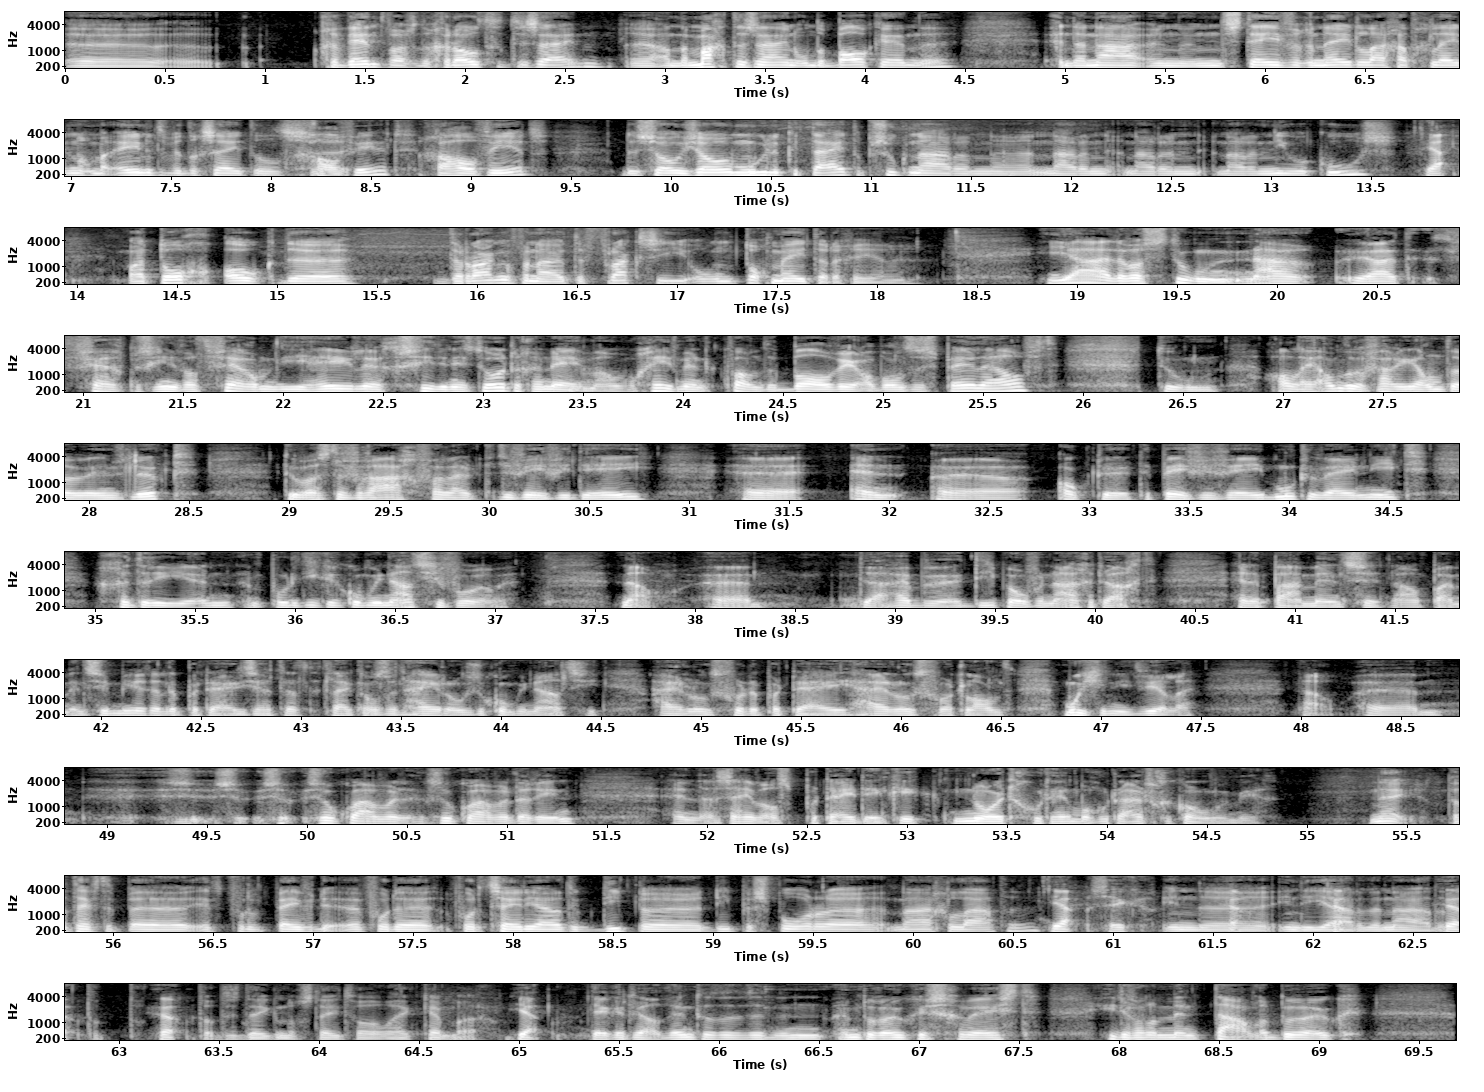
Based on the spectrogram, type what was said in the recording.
gewend was de grootste te zijn, aan de macht te zijn onder Balkende. En daarna een, een stevige nederlaag had geleden, nog maar 21 zetels gehalveerd. gehalveerd. Dus sowieso een moeilijke tijd op zoek naar een, naar een, naar een, naar een nieuwe koers. Ja maar toch ook de drang vanuit de fractie om toch mee te regeren. Ja, dat was toen. Nou, ja, het vergt misschien wat ver om die hele geschiedenis door te gaan nemen. Op een gegeven moment kwam de bal weer op onze speelhelft. Toen allerlei andere varianten mislukt. toen was de vraag vanuit de VVD eh, en eh, ook de, de PVV, moeten wij niet gedrieën een, een politieke combinatie vormen? Nou, eh, daar hebben we diep over nagedacht. En een paar mensen, nou een paar mensen meer in de partij, die zeggen dat het lijkt ons een heilloze combinatie. Heilloos voor de partij, heilloos voor het land. Moet je niet willen. Nou, ehm, zo, kwamen we, zo kwamen we erin. En daar zijn we als partij denk ik nooit goed, helemaal goed uitgekomen meer. Nee, dat heeft, het, uh, voor, de PVD, uh, voor, de, voor het CDA natuurlijk diepe, diepe sporen nagelaten. Ja, zeker. In de, ja. in de jaren ja. daarna. Dat, ja. dat, is denk ik nog steeds wel herkenbaar. Ja, ik denk het wel. Ik denk dat het een, een breuk is geweest. In ieder geval een mentale breuk.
